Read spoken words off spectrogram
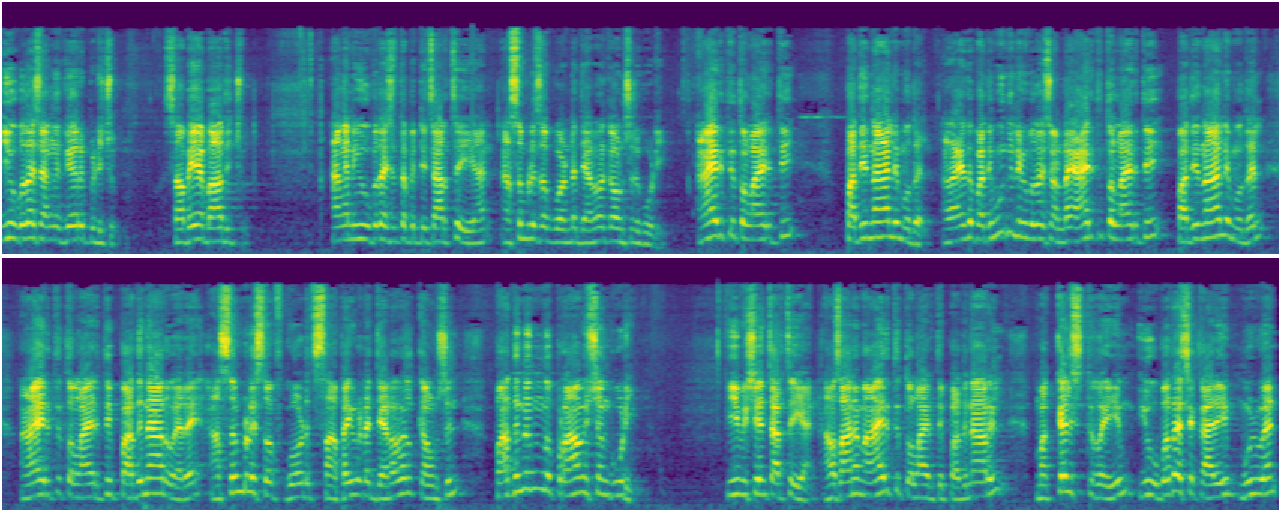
ഈ ഉപദേശം അങ്ങ് കയറി പിടിച്ചു. സഭയെ ബാധിച്ചു. അങ്ങനെ ഈ ഉപദേശത്തെ പറ്റി ചർച്ച ചെയ്യാൻ അസംബ്ലീസ് ഓഫ് ഗോഡിന്റെ ജനറൽ കൗൺസിൽ കൂടി. ആയിരത്തി തൊള്ളായിരത്തി പതിനാല് മുതൽ അതായത് പതിമൂന്നിൽ ഉപദേശം ഉണ്ടായി. ആയിരത്തി തൊള്ളായിരത്തി പതിനാല് മുതൽ ആയിരത്തി തൊള്ളായിരത്തി പതിനാറ് വരെ അസംബ്ലീസ് ഓഫ് ഗോഡ് സഭയുടെ ജനറൽ കൗൺസിൽ പതിനൊന്ന് പ്രാവശ്യം കൂടി ഈ വിഷയം ചർച്ച ചെയ്യാൻ. അവസാനം ആയിരത്തി തൊള്ളായിരത്തി പതിനാറിൽ മക്കലിസ്റ്ററെയും ഈ ഉപദേശക്കാരെയും മുഴുവൻ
